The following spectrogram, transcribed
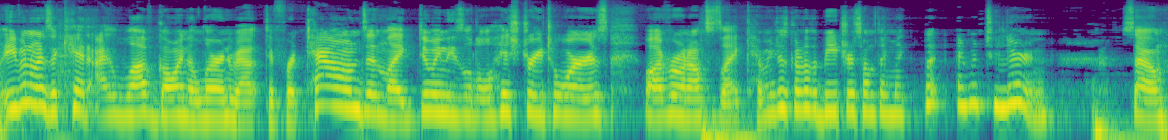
even as a kid, I love going to learn about different towns and like doing these little history tours, while everyone else is like, "Can we just go to the beach or something?" I'm like, but I want to learn. So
